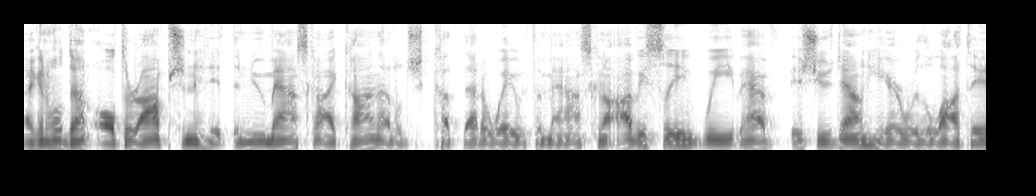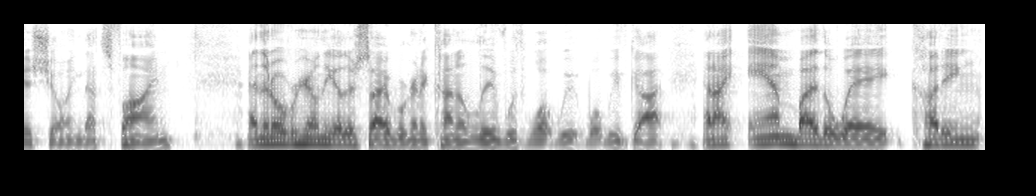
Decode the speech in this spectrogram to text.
I can hold down Alt or Option and hit the new mask icon. That'll just cut that away with the mask. Now, obviously, we have issues down here where the latte is showing. That's fine. And then over here on the other side, we're going to kind of live with what, we, what we've got. And I am, by the way, cutting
